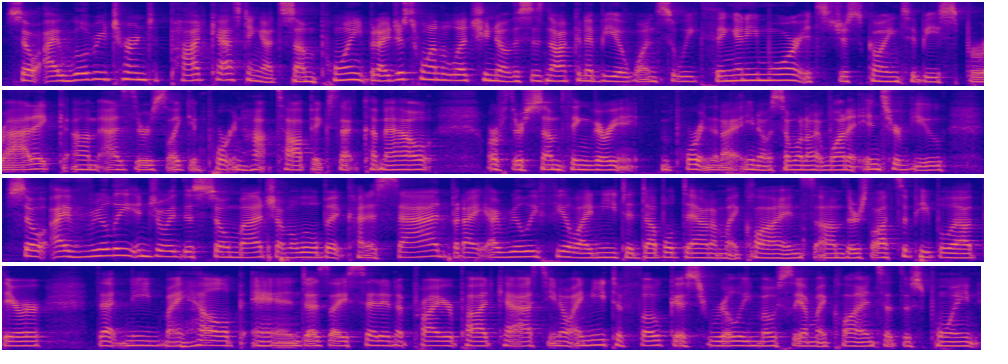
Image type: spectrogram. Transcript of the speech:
So I will return to podcasting at some point, but I just want to let you know this is not going to be a once a week thing anymore. It's just going to be sporadic um, as there's like important hot topics that come out, or if there's something very important that I, you know, someone I want to interview. So I've really enjoyed this so much. I'm a little bit kind of sad, but I, I really feel I need to double down on my clients. Um, there's lots of people out there that need my help. And as I said in a prior podcast, you know, I need to focus really mostly on my clients at this point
